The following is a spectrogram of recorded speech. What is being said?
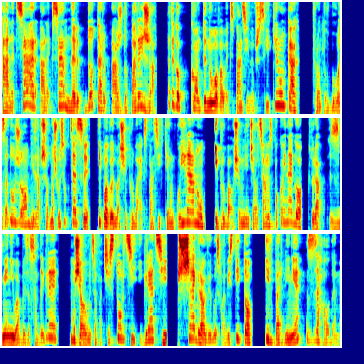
ale car Aleksander dotarł aż do Paryża. Dlatego kontynuował ekspansję we wszystkich kierunkach. Frontów było za dużo, nie zawsze odnosiły sukcesy, nie powiodła się próba ekspansji w kierunku Iranu i próba osiągnięcia Oceanu Spokojnego, która zmieniłaby zasady gry, musiał wycofać się z Turcji i Grecji, przegrał w Jugosławii z Tito i w Berlinie z Zachodem.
